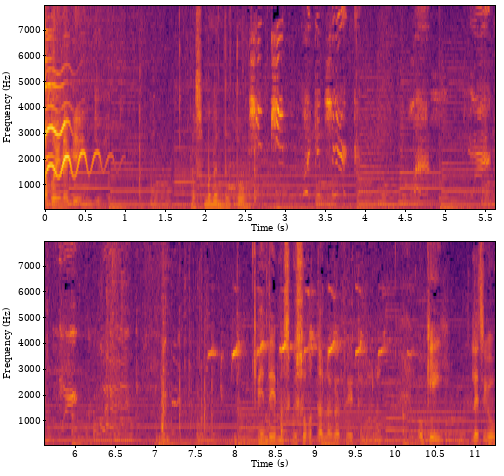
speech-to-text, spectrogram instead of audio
Ako yung nag-enjoy. Mas maganda to. Hindi, mas gusto ko talaga to. Ito na lang. Okay, let's go.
